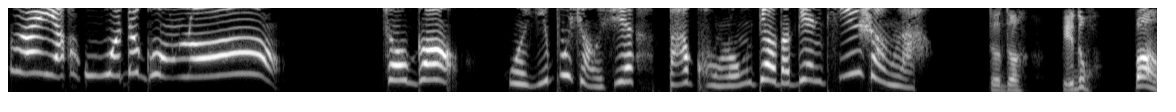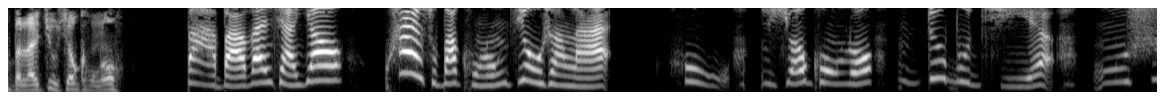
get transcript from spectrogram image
哎呀，我的恐龙！糟糕，我一不小心把恐龙掉到电梯上了。等等，别动。爸爸来救小恐龙。爸爸弯下腰，快速把恐龙救上来。呼，小恐龙，对不起，嗯，是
